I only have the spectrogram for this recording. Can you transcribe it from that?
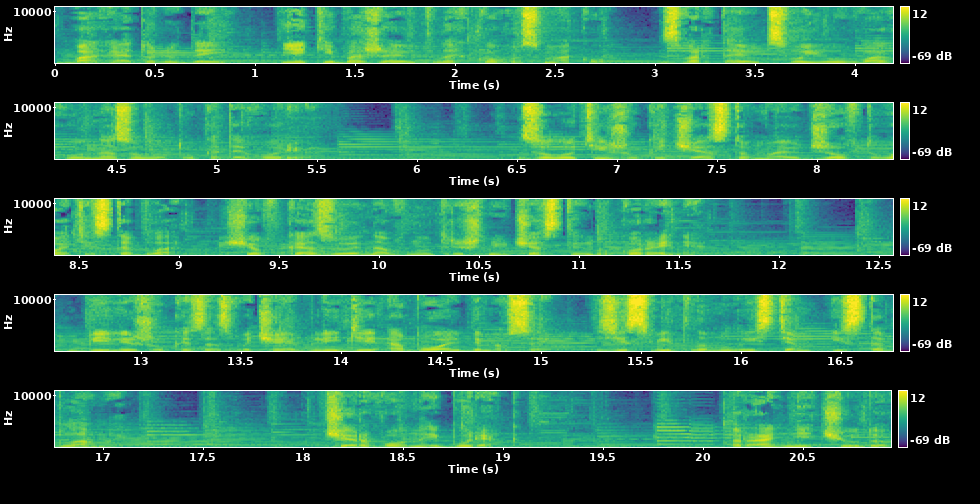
Багато людей, які бажають легкого смаку, звертають свою увагу на золоту категорію. Золоті жуки часто мають жовтуваті стебла, що вказує на внутрішню частину кореня. Білі жуки зазвичай бліді або альбіноси зі світлим листям і стеблами. Червоний буряк. Раннє чудо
